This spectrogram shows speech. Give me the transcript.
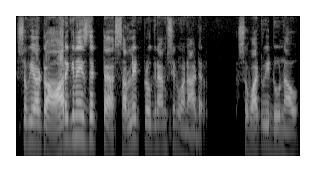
So, we have to organize that uh, servlet programs in one order. So, what we do now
